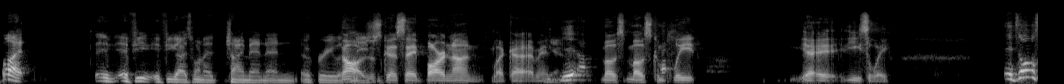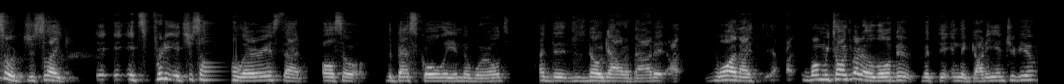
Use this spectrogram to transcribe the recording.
But if, if you if you guys want to chime in and agree with no, me. I was just gonna say bar none. Like I mean, yeah. most most complete, yeah, easily. It's also just like it, it's pretty. It's just hilarious that also the best goalie in the world. There's no doubt about it. One, I when we talked about it a little bit with the in the Gutty interview,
